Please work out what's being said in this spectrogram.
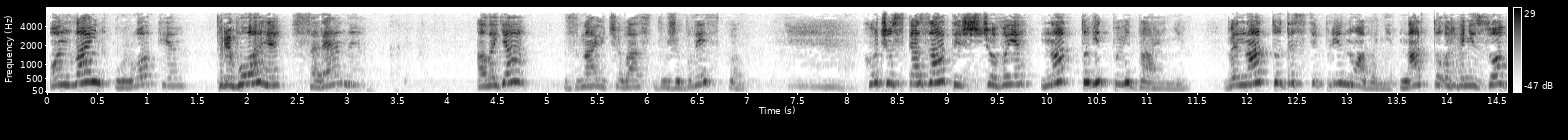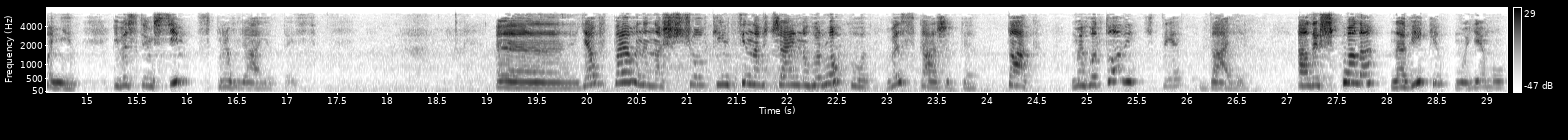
онлайн-уроки, тривоги, сирени. Але я, знаючи вас дуже близько, хочу сказати, що ви надто відповідальні, ви надто дисципліновані, надто організовані, і ви з тим всім справляєтесь. Е, я впевнена, що в кінці навчального року ви скажете, так, ми готові йти далі. Але школа навіки в моєму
